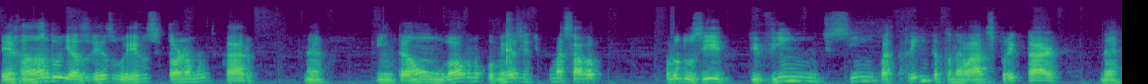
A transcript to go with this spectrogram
errando e às vezes o erro se torna muito caro, né? Então, logo no começo, a gente começava a produzir de 25 a 30 toneladas por hectare, né?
